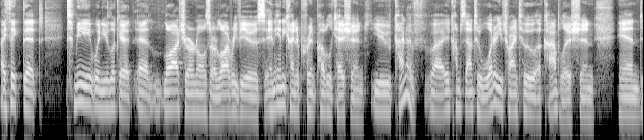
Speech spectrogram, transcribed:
I think that to me, when you look at, at law journals or law reviews and any kind of print publication, you kind of uh, it comes down to what are you trying to accomplish, and and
